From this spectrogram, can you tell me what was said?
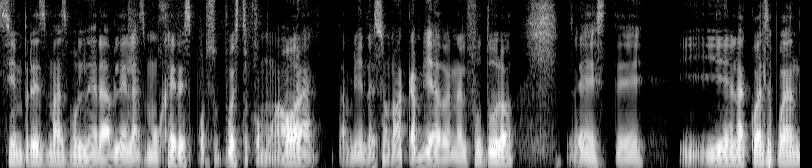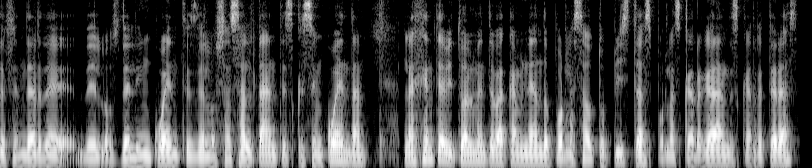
siempre es más vulnerable las mujeres, por supuesto, como ahora, también eso no ha cambiado en el futuro, este, y, en la cual se puedan defender de, los delincuentes, de los asaltantes que se encuentran. La gente habitualmente va caminando por las autopistas, por las grandes carreteras,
